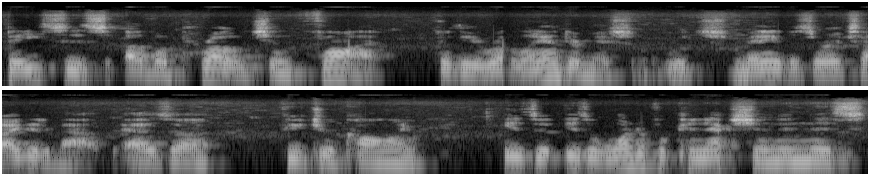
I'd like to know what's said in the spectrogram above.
basis of approach and thought for the Europa Lander mission, which many of us are excited about as a future calling, is a, is a wonderful connection in this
